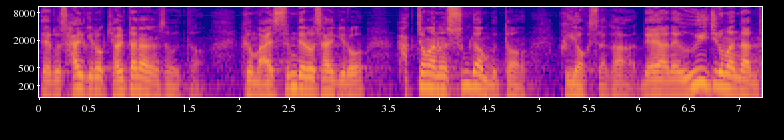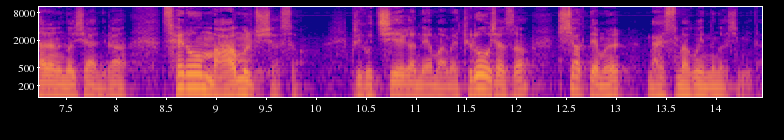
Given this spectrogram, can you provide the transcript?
대로 살기로 결단하면서부터 그 말씀대로 살기로 확정하는 순간부터 그 역사가 내 안에 의지로만 나타나는 것이 아니라 새로운 마음을 주셔서 그리고 지혜가 내 마음에 들어오셔서 시작됨을 말씀하고 있는 것입니다.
